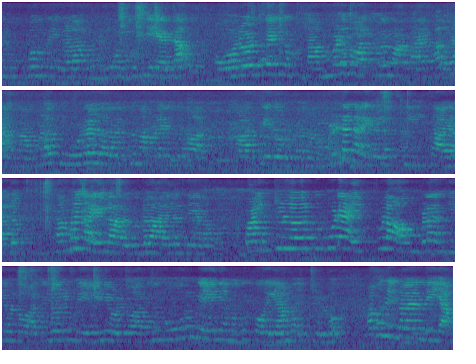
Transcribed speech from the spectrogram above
ഗ്രൂപ്പും നിങ്ങൾ ഒന്നും ചെയ്യേണ്ട. ഓരോരുത്തർക്കും നമ്മൾ മാത്രം നന്നായി നമ്മളെ കൂടെ ഉള്ളവർക്ക് നമ്മൾ എന്ത് പാസ് ചെയ്ത് കൊടുക്കണം. നമ്മളുടെ കയ്യിലുള്ള സ്കിൽസ് ആയാലും നമ്മുടെ കയ്യിലുള്ള അറിവുകളായാലും എന്ത് ചെയ്യണം? മറ്റുള്ളവർക്ക് കൂടെ ഹെൽപ്ഫുൾ ആവുമ്പോഴേ എന്ത് ചെയ്യുള്ളൂ? അതിനൊരു മേനിയുള്ളൂ അതിന് നൂറ് മേനി നമുക്ക് കൊയ്യാൻ പറ്റുള്ളൂ. അപ്പൊ നിങ്ങൾ എന്ത് ചെയ്യാം?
